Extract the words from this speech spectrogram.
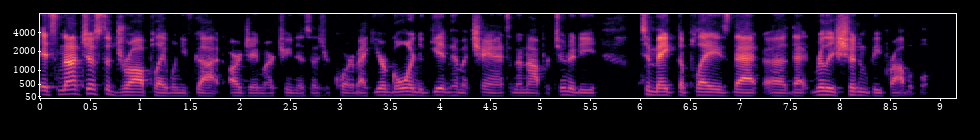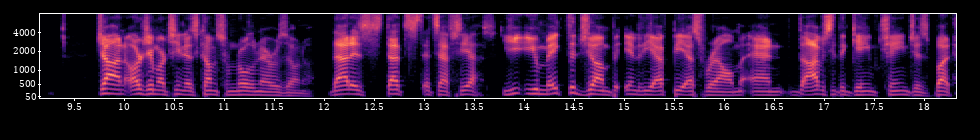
It's not just a draw play when you've got RJ Martinez as your quarterback. You're going to give him a chance and an opportunity to make the plays that uh, that really shouldn't be probable. John RJ Martinez comes from Northern Arizona. That is that's it's FCS. You you make the jump into the FBS realm, and the, obviously the game changes. But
